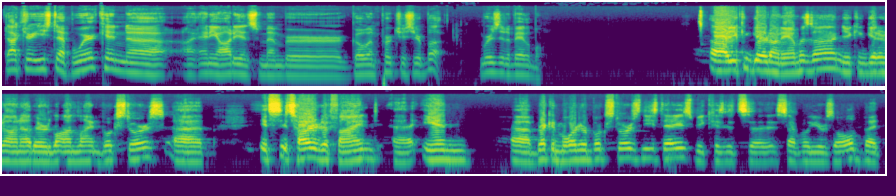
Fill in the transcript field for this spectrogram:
Dr. Estep, where can uh, any audience member go and purchase your book? Where is it available? Uh, you can get it on Amazon. You can get it on other online bookstores. Uh, it's it's harder to find uh, in uh, brick and mortar bookstores these days because it's uh, several years old. But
